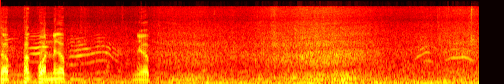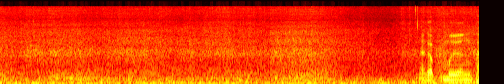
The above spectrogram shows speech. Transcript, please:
กับพักผ่อนนะครับนะครับ นะครับเมืองไท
